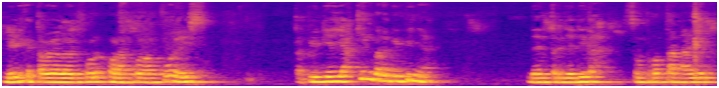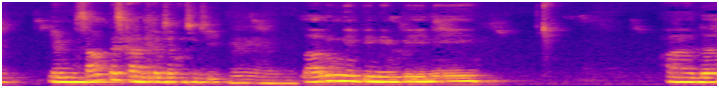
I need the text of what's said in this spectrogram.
Dia diketahui oleh orang-orang Quraisy, tapi dia yakin pada mimpinya. Dan terjadilah semprotan air yang sampai sekarang kita bisa konsumsi. Hmm. Lalu mimpi-mimpi ini ada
